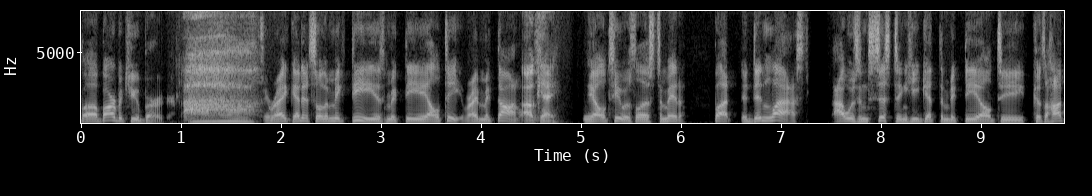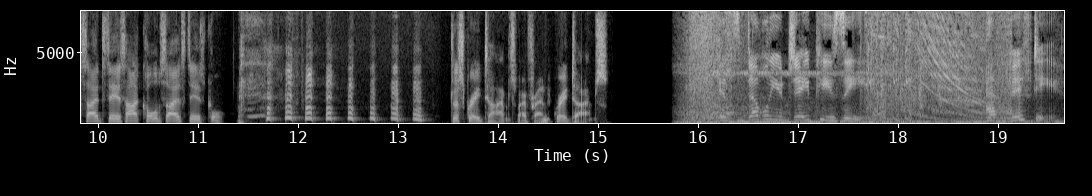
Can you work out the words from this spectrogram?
a barbecue burger, Ah. right? Get it? So the McD is McDLT, right? McDonald's. Okay. The LT was lettuce tomato, but it didn't last. I was insisting he get the McDLT because the hot side stays hot, cold side stays cold. Just great times, my friend. Great times. It's WJPZ at 50.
